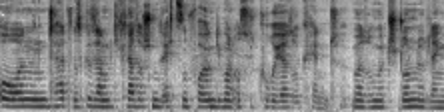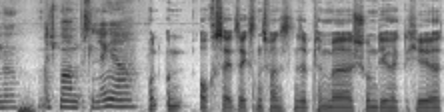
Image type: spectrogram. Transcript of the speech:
und hat insgesamt die klassischen 16 Folgen, die man aus Südkorea so kennt. Immer so mit Stunde Länge, manchmal ein bisschen länger. Und, und auch seit 26. September schon direkt hier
